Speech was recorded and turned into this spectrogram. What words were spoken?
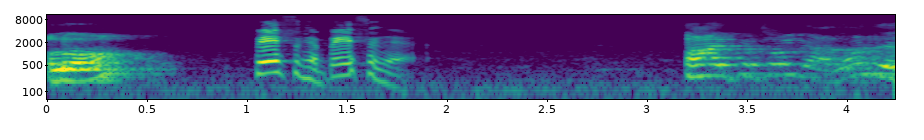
ஹலோ? பேசுங்க பேசுங்க. இப்ப சொல்லுங்க. அதாவது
